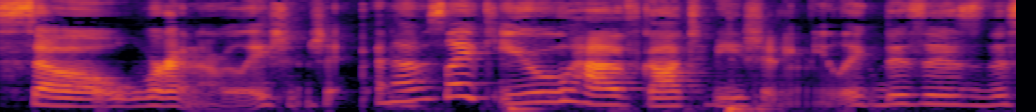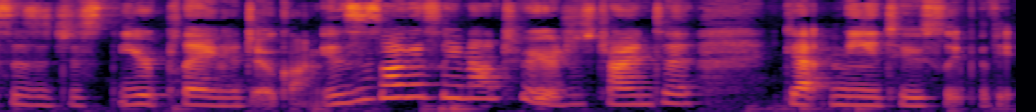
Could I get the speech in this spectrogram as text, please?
so we're in a relationship. And i was like you have got to be shitting me. Like this is this is just you're playing a joke on me. This is obviously not true. You're just trying to get me to sleep with you.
